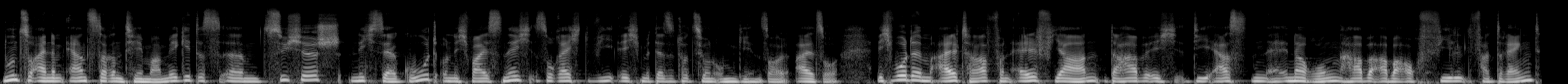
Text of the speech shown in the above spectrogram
Nun zu einem ernsteren Thema. Mir geht es ähm, psychisch nicht sehr gut und ich weiß nicht so recht, wie ich mit der Situation umgehen soll. Also, ich wurde im Alter von elf Jahren, da habe ich die ersten Erinnerungen, habe aber auch viel verdrängt,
